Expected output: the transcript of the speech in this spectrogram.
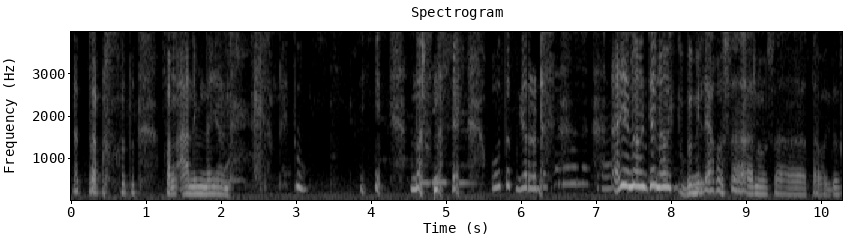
Natrap ko. Pang-anim na yan. Alam na ito. Ano na, utot garod. Ayun o, dyan o. Bumili ako sa, ano, sa tawag doon.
